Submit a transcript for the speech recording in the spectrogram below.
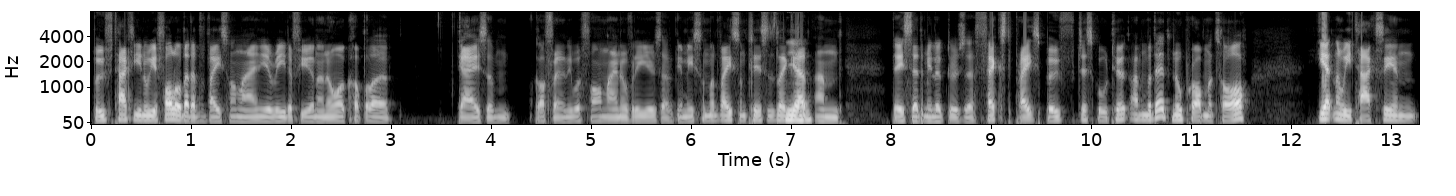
booth taxi. You know, you follow a bit of advice online, you read a few, and I know a couple of guys I'm got friendly with online over the years that have given me some advice on places like Yeah. that. And they said to me, look, there's a fixed price booth, just go to it. And we did, no problem at all. Getting a wee taxi, and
